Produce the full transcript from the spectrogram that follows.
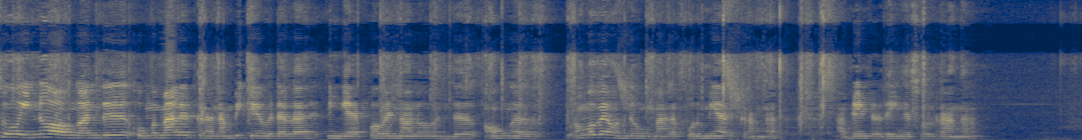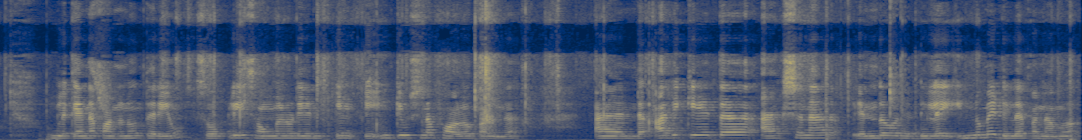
ஸோ இன்னும் அவங்க வந்து உங்கள் மேலே இருக்கிற நம்பிக்கையை விடலை. நீங்கள் எப்போ வேணாலும் வந்து அவங்க ரொம்பவே வந்து உங்கள் மேலே பொறுமையாக இருக்கிறாங்க அப்படின்றத இங்கே சொல்கிறாங்க உங்களுக்கு என்ன பண்ணணும் தெரியும். ஸோ ப்ளீஸ் உங்களுடைய இன் இன்ட்யூஷனை ஃபாலோ பண்ணுங்கள் அண்ட் அதுக்கேற்ற ஆக்ஷனை எந்த ஒரு டிலே இன்னுமே டிலே பண்ணாமல்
